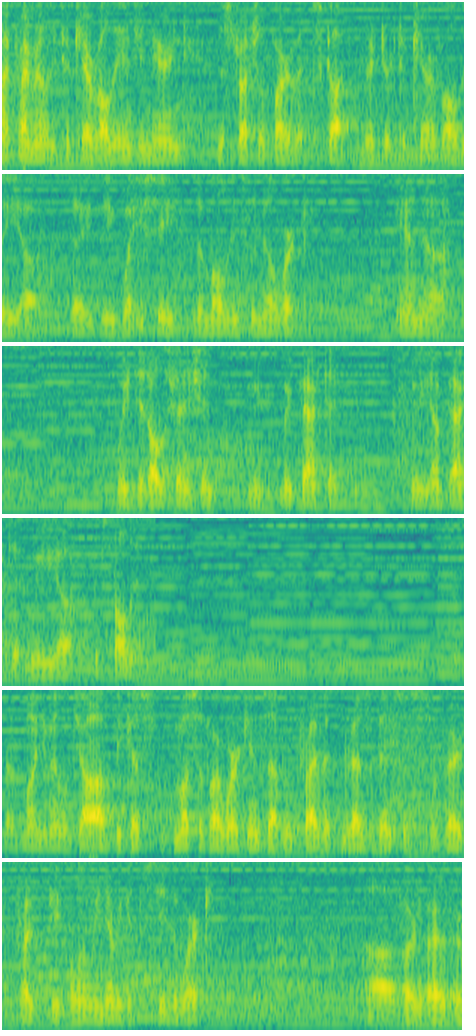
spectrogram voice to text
I primarily took care of all the engineering, the structural part of it. Scott Richter took care of all the, uh, the, the what you see, the moldings, the millwork, and uh, we did all the finishing. We, we packed it, we unpacked it, we uh, installed it. This is a monumental job because most of our work ends up in private residences, we're very private people, and we never get to see the work, uh, or, or, or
